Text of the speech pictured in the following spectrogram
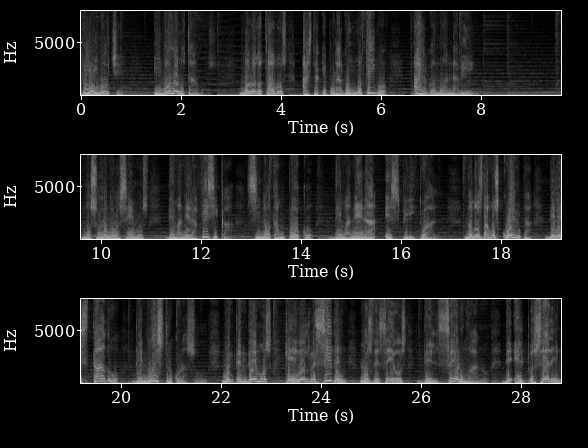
día y noche y no lo notamos. No lo notamos hasta que por algún motivo algo no anda bien. No solo no lo hacemos de manera física, sino tampoco de manera espiritual. No nos damos cuenta del estado de nuestro corazón. No entendemos que en él residen los deseos del ser humano. De él proceden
